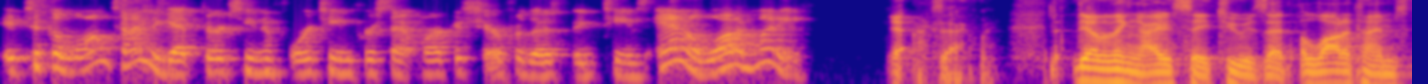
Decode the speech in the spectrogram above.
it took a long time to get 13 to 14 percent market share for those big teams and a lot of money yeah, exactly. The other thing I say too is that a lot of times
